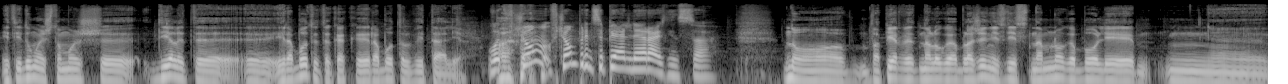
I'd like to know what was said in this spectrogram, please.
и ты думаешь, что можешь делать и работать, как и работал в Италии. Вот в чем, в чем принципиальная разница? Но, во-первых, налогообложение здесь намного более э,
